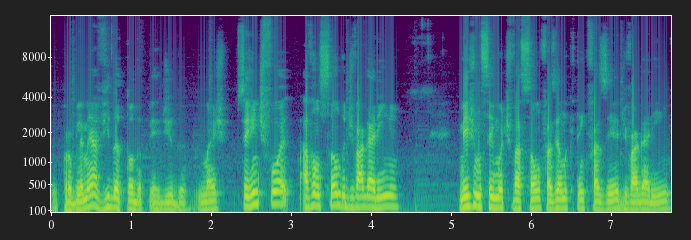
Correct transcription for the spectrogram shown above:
O problema é a vida toda perdida. Mas se a gente for avançando devagarinho, mesmo sem motivação, fazendo o que tem que fazer devagarinho,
